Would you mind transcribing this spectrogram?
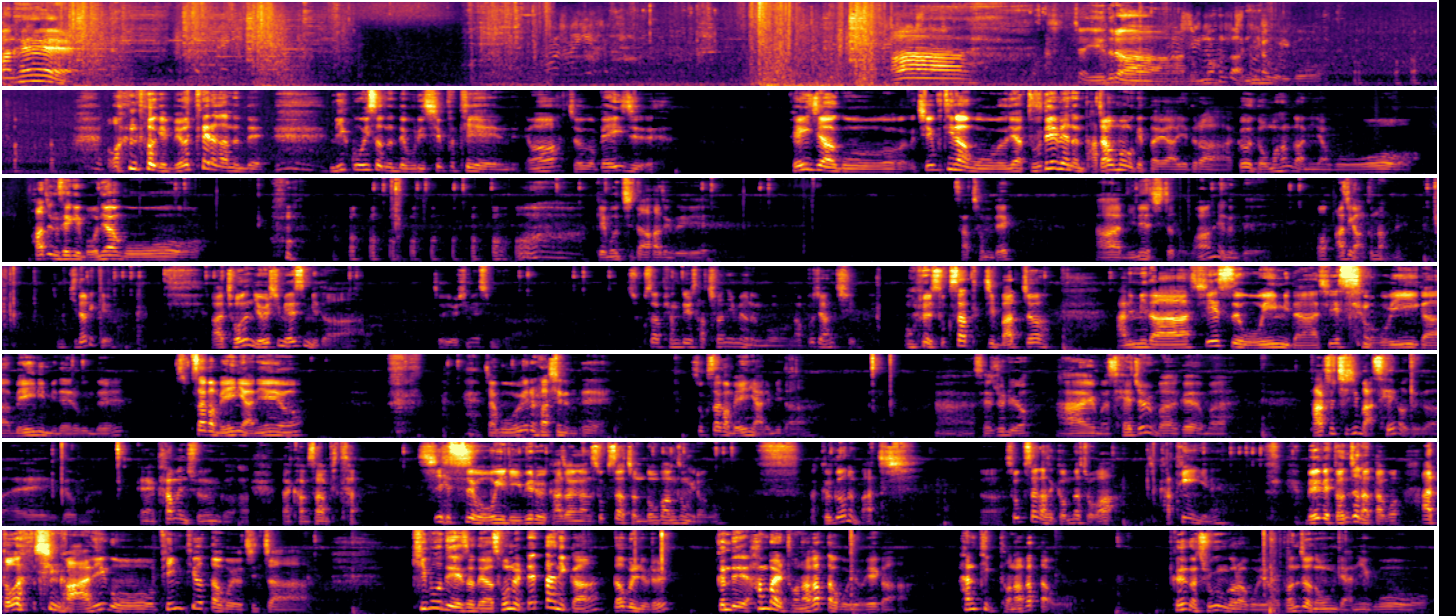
그만해. 아 진짜 얘들아 너무한 거 아니냐고 이거. 언덕에 몇 회나 갔는데 믿고 있었는데 우리 치프틴. 어? 저거 베이즈. 베이지하고 치프틴하고 야 두 대면은 다 잡아먹겠다 야 얘들아. 그거 너무한 거 아니냐고. 하증 색이 뭐냐고. 개멋지다 하증 색이. 4100? 아 니네 진짜 너무하네 근데. 어? 아직 안 끝났네. 좀 기다릴게요. 아 저는 열심히 했습니다. 저 열심히 했습니다. 숙사 평딜 4000이면은 뭐 나쁘지 않지. 오늘 숙사 특집 맞죠? 아닙니다. CS5E입니다. CS5E가 메인입니다 여러분들 숙사가 메인이 아니에요 자꾸 오해를 하시는데 숙사가 메인이 아닙니다 아, 세 줄이요? 아이, 뭐, 세 줄, 뭐, 그, 뭐, 박수 치지 마세요 그거. 에이, 그거 뭐 그냥 타면 주는 거. 아 감사합니다. CS52 리뷰를 가장한 숙사 전동 방송이라고. 아 그거는 맞지. 어, 숙사가 겁나 좋아. 가팅이긴 해. 맵에 던져놨다고? 아 던진 거 아니고 핑 튀었다고요 진짜. 키보드에서 내가 손을 뗐다니까 W를. 근데 한 발 더 나갔다고요 얘가. 한 틱 더 나갔다고. 그러니까 죽은 거라고요. 던져 놓은 게 아니고.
